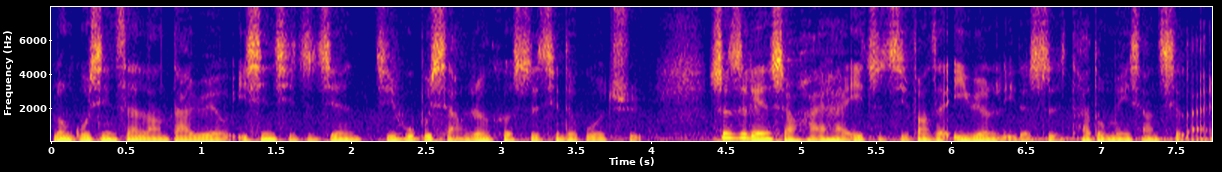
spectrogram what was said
龙骨醒三郎大约有一星期之间，几乎不想任何事情的过去，甚至连小孩还一直寄放在医院里的事，他都没想起来。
